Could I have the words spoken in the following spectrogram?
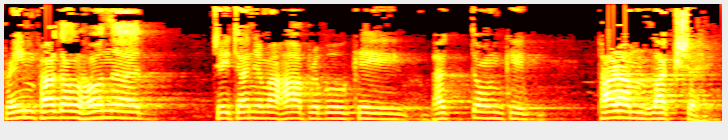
प्रेम पागल होना चैतन्य महाप्रभु के भक्तों के परम लक्ष्य है।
